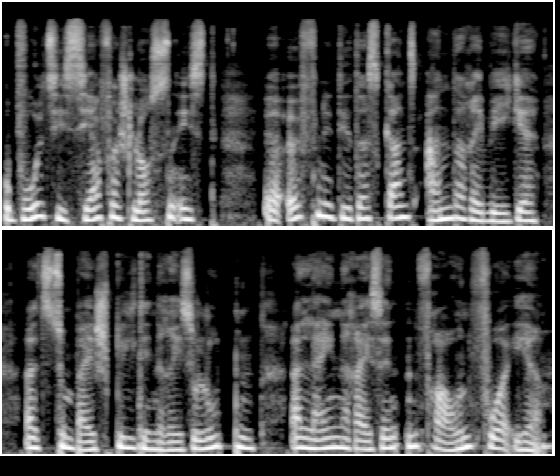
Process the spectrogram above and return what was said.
Obwohl sie sehr verschlossen ist, eröffnet ihr das ganz andere Wege als zum Beispiel den resoluten, alleinreisenden Frauen vor ihr.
